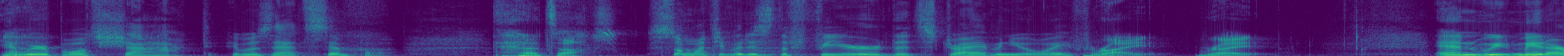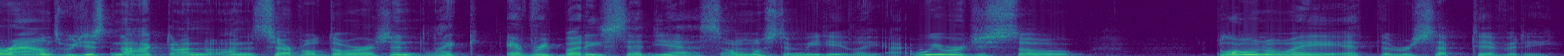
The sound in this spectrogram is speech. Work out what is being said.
And we were both shocked. It was that simple. That's awesome. So much of it is the fear that's driving you away from it. Right, right. And we made our rounds. We just knocked on, on several doors, and like everybody said yes almost immediately. We were just so blown away at the receptivity.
